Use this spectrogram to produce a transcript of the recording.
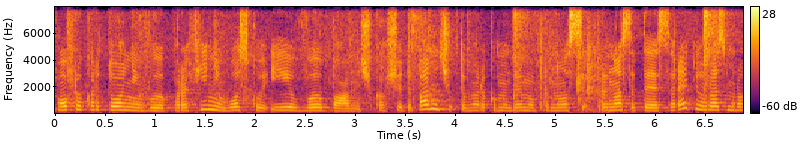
гофрокартоні, в парафіні, воску і в баночках. Щодо баночок, то ми рекомендуємо приносити середнього розміру,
